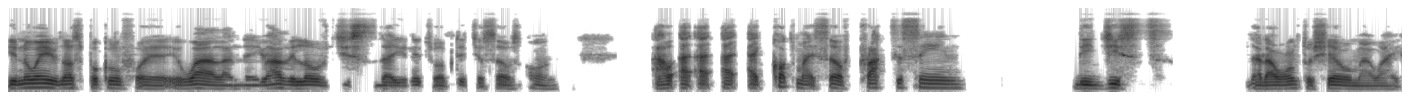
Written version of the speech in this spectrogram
You know, when you've not spoken for a, a while and then you have a lot of gist that you need to update yourselves on. I, I, I, I caught myself practicing the gist that I want to share with my wife.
